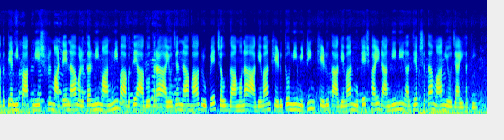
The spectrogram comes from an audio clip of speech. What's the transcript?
અગત્યની પાક નિષ્ફળ માટેના વળતરની માંગણી બાબતે આગોતરા આયોજનના ભાગરૂપે ચૌદ ગામોના આગેવાન ખેડૂતોની મિટિંગ ખેડૂત આગેવાન મુકેશભાઈ ડાંગીની અધ્યક્ષતા માંગ યોજાઈ હતી.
